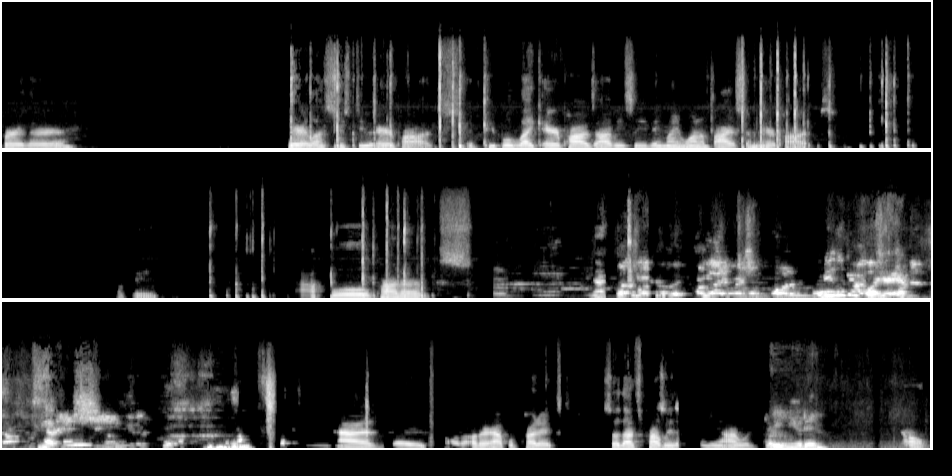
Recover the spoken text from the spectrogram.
further. Here, let's just do AirPods. If people like AirPods, obviously they might want to buy some AirPods. Okay. Apple products. Next. What are you looking for? Your headphones? Add like all the other Apple products. So that's probably the thing I would do. Are you muted? No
